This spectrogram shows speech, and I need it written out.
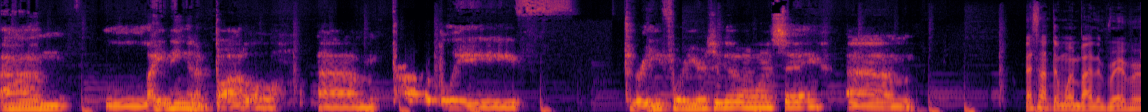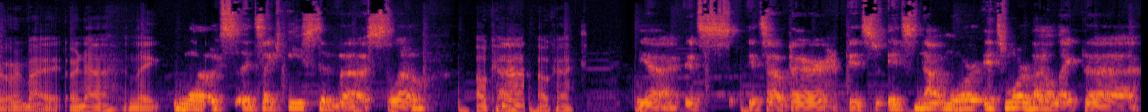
Um, lightning in a bottle. Um, probably three, four years ago. I want to say. Um, That's not the one by the river or by, or nah, like, no, it's it's like east of uh, SLO. okay, Uh, okay. Yeah, it's it's out there. It's it's not more. It's more about like the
